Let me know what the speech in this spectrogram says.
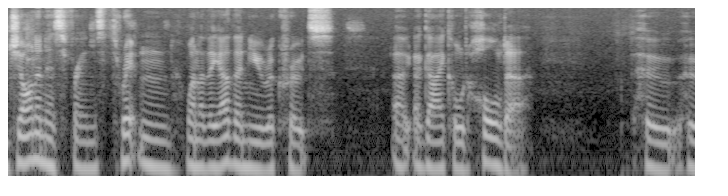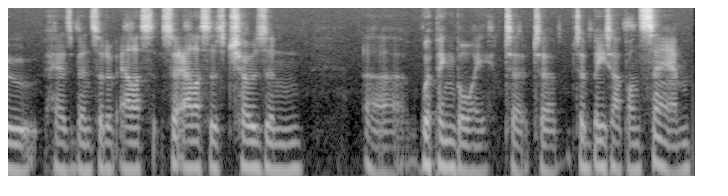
John and his friends threaten one of the other new recruits, a, a guy called Halder, who who has been sort of Alliser Sir Alliser's chosen uh, whipping boy to, to, to beat up on Sam.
